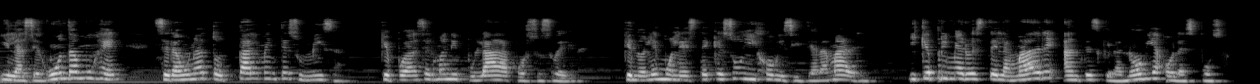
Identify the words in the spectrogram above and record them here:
Y la segunda mujer será una totalmente sumisa que pueda ser manipulada por su suegra, que no le moleste que su hijo visite a la madre y que primero esté la madre antes que la novia o la esposa.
